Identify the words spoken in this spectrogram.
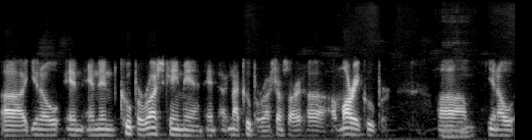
Uh, you know, and and then Cooper Rush came in, and uh, not Cooper Rush. I'm sorry, uh, Amari Cooper. Um, you know,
